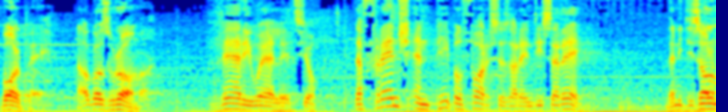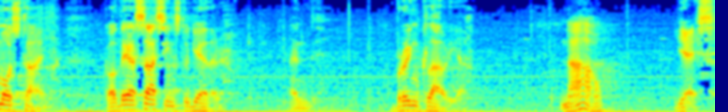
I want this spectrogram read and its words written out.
Volpe, how goes Roma? Very well, Ezio. The French and papal forces are in disarray. Then it is almost time. Call the assassins together. And bring Claudia. Now? Yes.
